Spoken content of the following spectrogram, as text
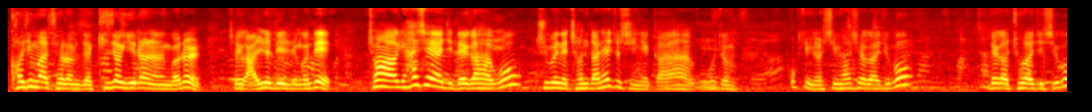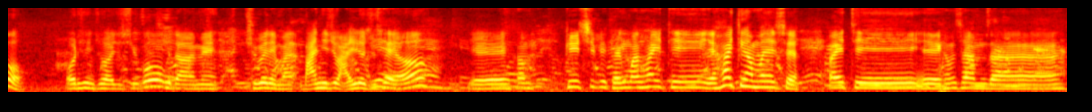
거짓말처럼 이제 기적이 일어나는 거를 저희가 알려드리는 건데 정확하게 하셔야지 내가 하고 주변에 전달해 주시니까 그거 좀 꼭 좀 열심히 하셔가지고 내가 좋아지시고 어르신 좋아지시고 그 다음에 주변에 마- 많이 좀 알려주세요. 예, 그럼 BHP 100만 화이팅. 예, 화이팅 한번 해주세요. 화이팅. 예, 감사합니다.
